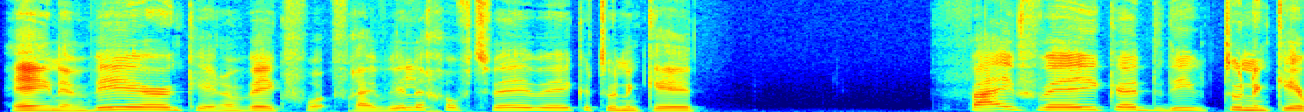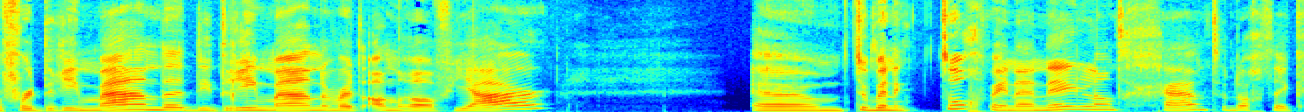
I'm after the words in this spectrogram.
heen en weer. Een keer een week vrijwillig of twee weken. Toen een keer vijf weken. Die, toen een keer voor drie maanden. Die drie maanden werd anderhalf jaar. Ehm, toen ben ik toch weer naar Nederland gegaan. Toen dacht ik,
